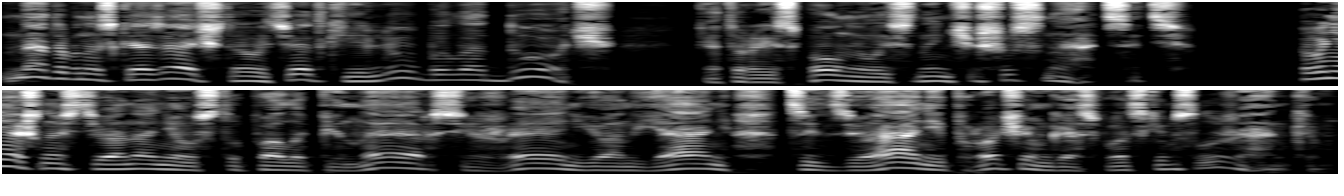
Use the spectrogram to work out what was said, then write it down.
Надобно сказать, что у тетки Лю была дочь, которая исполнилась нынче шестнадцать. Внешностью она не уступала Пинер, Сижень, Юаньянь, Цидзюань и прочим господским служанкам.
